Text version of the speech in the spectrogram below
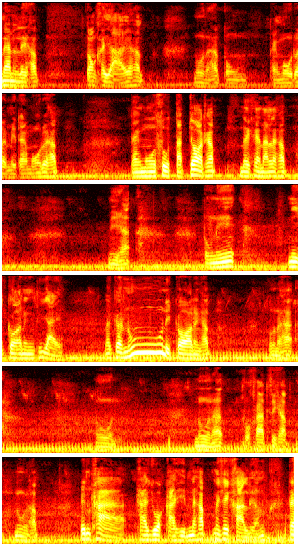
แน่นเลยครับ ต้องขยายนะครับนู่นนะครับ ตรงแตงโมด้วยมีแตงโมด้วยครับ แตงโมสูตรตัดยอดครับ ได้แค่นั้นแหละครับ นี่ฮะ ตรงนี้นี่กอหนึ่งที่ใหญ่ แล้วก็นู่นอีกกอหนึ่งครับนู่นนะฮะนู่นนู่นครับโฟกัสสิครับ นู่นครับ เป็นขาขาหยวกขาหินนะครับ ไม่ใช่ขาเหลือง แต่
